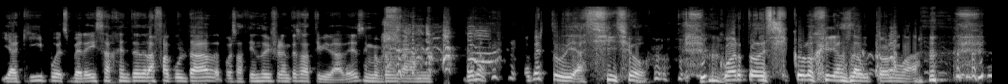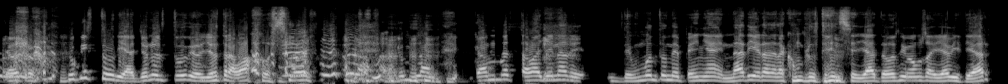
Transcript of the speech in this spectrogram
y aquí pues veréis a gente de la facultad pues haciendo diferentes actividades y me preguntan a mí, bueno, ¿tú qué estudias? Y yo, cuarto de psicología en la autónoma. Y otro, ¿tú qué estudias? Yo no estudio, yo trabajo, ¿sabes? En plan, Gamma estaba llena de, de un montón de peña, nadie era de la Complutense, ya todos íbamos ahí a viciar.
